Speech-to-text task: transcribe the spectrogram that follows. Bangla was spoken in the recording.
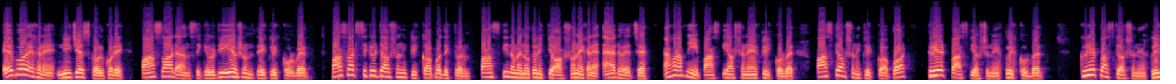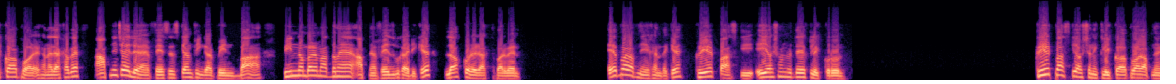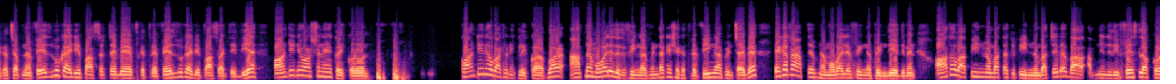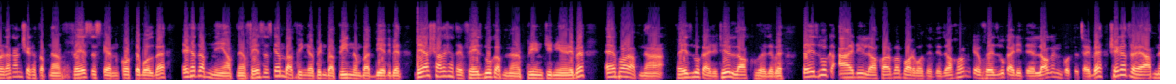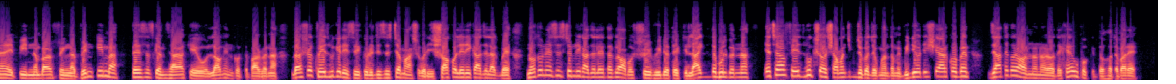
এরপর এখানে নিচে স্ক্রল করে পাসওয়ার্ড এন্ড সিকিউরিটি এই অপশনতে ক্লিক করবেন। পাসওয়ার্ড সিকিউরিটি অপশনে ক্লিক করার পর দেখতে পারেন পাস কি নামে নতুন একটি অপশন এখানে অ্যাড হয়েছে। এখন আপনি পাস কি অপশনে ক্লিক করবেন। পাস কি অপশনে ক্লিক করার পর ক্রিয়েট পাস কি অপশনে ক্লিক করবেন। ক্রিয়েট পাস কি অপশনে ক্লিক করার পর এখানে দেখাবে, আপনি চাইলে ফেস স্ক্যান ফিঙ্গারপ্রিন্ট বা পিন নাম্বারের মাধ্যমে আপনার ফেসবুক আইডিকে লক করে রাখতে পারবেন। এরপর আপনি এখান থেকে ক্রিয়েট পাস কি এই অপশনটিতে ক্লিক করুন। ক্রিয়েট পাস কি অপশনে ক্লিক করার পর আপনার কাছে আপনার ফেসবুক আইডির পাসওয়ার্ড চাইবে ক্ষেত্রে ফেসবুক আইডির পাসওয়ার্ডটি দিয়ে কন্টিনিউ অপশনে ক্লিক করুন। কন্টিনিউ বাটনে ক্লিক করার পর আপনার মোবাইলে যদি ফিঙ্গারপ্রিন্ট থাকে, সেক্ষেত্রে ফিঙ্গারপ্রিন্ট চাইবে। এক্ষেত্রে আপনি আপনার মোবাইলের ফিঙ্গারপ্রিন্ট দিয়ে দিবেন। অথবা পিন নাম্বার থাকলে পিন নাম্বার চাইবে বা আপনি যদি ফেস লক করে রাখেন সেক্ষেত্রে আপনার ফেস স্ক্যান করতে বলবে। এক্ষেত্রে আপনি আপনার ফেস স্ক্যান বা ফিঙ্গারপ্রিন্ট বা পিন নাম্বার দিয়ে দিবেন। দেওয়ার সাথে সাথে ফেসবুক আপনার প্রিন্টটি নিয়ে নেবে। এরপর আপনার ফেসবুক আইডিটি লক হয়ে যাবে। ফেসবুক আইডি লক হওয়ার পর পরবর্তীতে যখন কেউ ফেসবুক আইডিতে লগ ইন করতে চাইবে, সেক্ষেত্রে আপনার এই পিন নাম্বার ফিঙ্গারপ্রিন্ট কিংবা ফেস স্ক্যান ছাড়া কেউ লগ ইন করতে পারবে না। দর্শক ফেসবুকের এই সিকিউরিটি সিস্টেম আশা করি সকলেরই কাজে লাগবে। নতুন এই সিস্টেমটি কাজে লেগে থাকলে অবশ্যই ভিডিওতে একটি লাইক দিতে ভুলবেন না। এছাড়াও ফেসবুক সহ সামাজিক যোগাযোগ মাধ্যমে ভিডিওটি শেয়ার করবেন, যাতে করে অন্যান্যরাও দেখে উপকৃত হতে পারে।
